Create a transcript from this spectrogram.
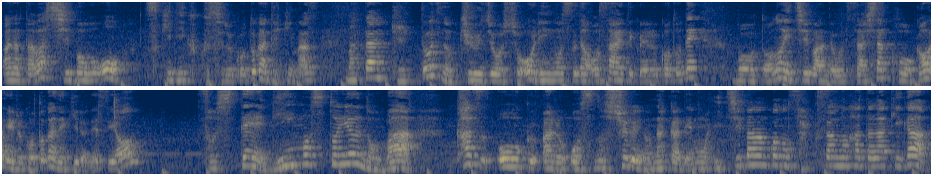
あなたは脂肪をつきにくくすることができます。また血糖値の急上昇をリンゴ酢が抑えてくれることで冒頭の1番でお伝えした効果を得ることができるんですよ。そしてリンゴ酢というのは数多くあるお酢の種類の中でも一番この酢酸の働きが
